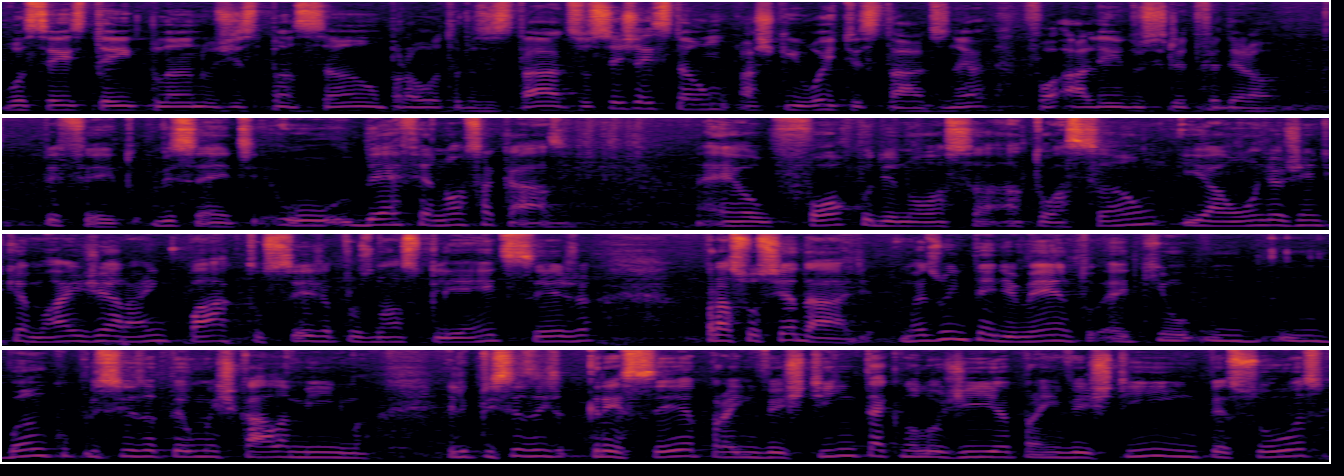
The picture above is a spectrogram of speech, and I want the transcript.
vocês têm planos de expansão para outros estados? Vocês já estão, acho que em oito estados, né? Além do Distrito Federal. Perfeito. Vicente, o DF é nossa casa. É o foco de nossa atuação e aonde a gente quer mais gerar impacto, seja para os nossos clientes, seja para a sociedade. Mas o entendimento é que um, um, banco precisa ter uma escala mínima. Ele precisa crescer para investir em tecnologia, para investir em pessoas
